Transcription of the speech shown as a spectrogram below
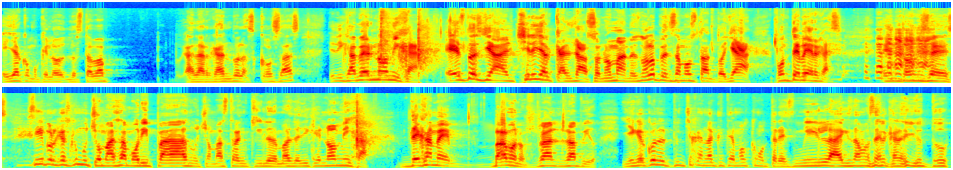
Ella como que lo, lo estaba alargando las cosas. Yo dije, a ver, no, mija, esto es ya el chile y al caldazo, no mames, no lo pensamos tanto, ya, ponte vergas. Entonces, sí, porque es con mucho más amor y paz, mucho más tranquilo y demás. Le dije, no, mija, déjame, vámonos, rápido. Llegué con el pinche canal que tenemos como 3000 likes, nada más en el canal de YouTube.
